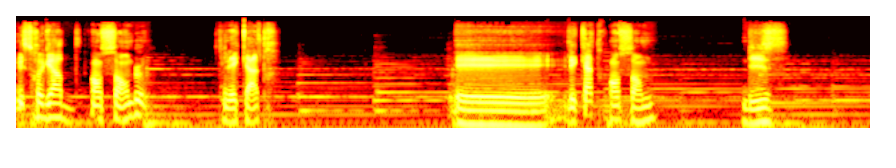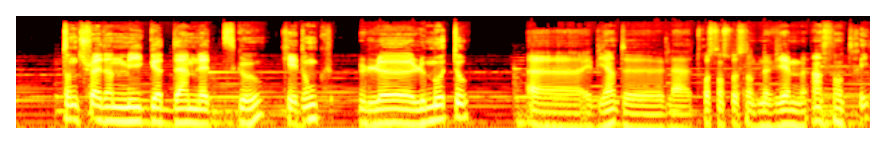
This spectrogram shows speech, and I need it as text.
ils se regardent ensemble, les quatre. Et les quatre ensemble disent Don't tread on me, goddamn, let's go, qui est donc le, le motto euh, eh bien, de la 369e infanterie,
